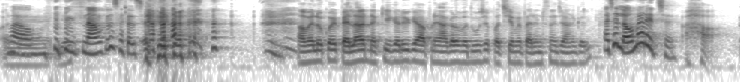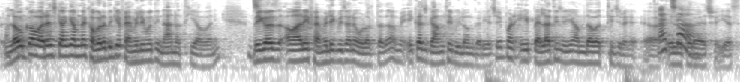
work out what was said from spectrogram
નામ કેવું સરસ છે. અમે લોકોએ પહેલા નક્કી કર્યું કે આપણે આગળ વધવું છે પછી અમે પેરેન્ટ્સને જાણ કરી. અચ્છા લવ મેરેજ છે? હા. લવ કમ અરેન્જ કારણ કે અમને ખબર હતી કે ફેમિલીમાંથી ના નથી આવવાની. બિકોઝ અમારી ફેમિલી એકબીજાને ઓળખતા હતા. અમે એક જ ગામથી બિલોંગ કરીએ છીએ પણ એ પહેલાથી જ અહીંયા અમદાવાદથી જ રહે એ લોકો રહે છે યસ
